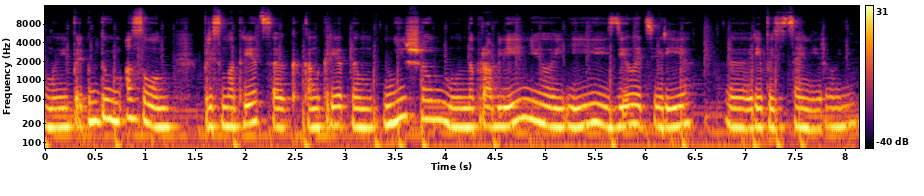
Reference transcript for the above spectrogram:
мы порекомендуем Озон присмотреться к конкретным нишам, направлению и сделать ре э, репозиционирования.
